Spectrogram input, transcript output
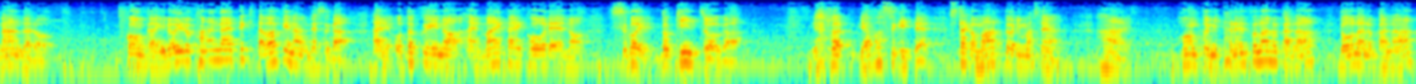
なんだろう。今回いろいろ考えてきたわけなんですがはいお得意の、はい、毎回恒例のすごいド緊張がやばやばすぎて舌が回っておりません。はい。本当にタレントなのかな？どうなのかな？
